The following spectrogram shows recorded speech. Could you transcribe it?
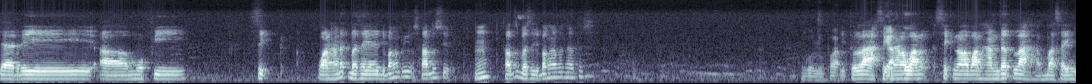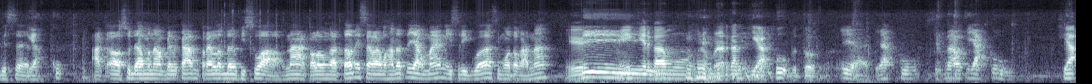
dari uh, movie Sick 100 bahasa Jepang tapi 100 sih. Hmm? 100 bahasa Jepang apa 100? gue lupa Itulah Signal Yaku. One, Signal 100 lah bahasa Inggrisnya. Yaku Ak- uh, sudah menampilkan trailer dan visual. Nah, kalau nggak tahu nih Signal 100 itu yang main istri gua si Motokana Eh, di mikir kamu benar kan Yaku betul Iya, Yaku, Signal Yaku. ya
